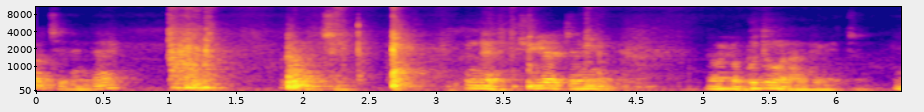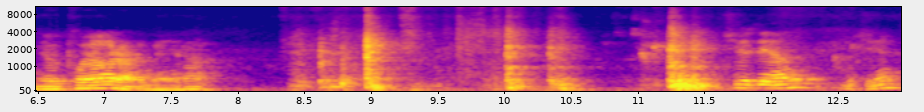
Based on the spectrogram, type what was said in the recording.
프레머칠인데? 프레머칠 근데 주의할 점이 여기가 묻으면 안 되겠죠. 근데 여기 보양을 하는 게 아니라 최대한 이제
